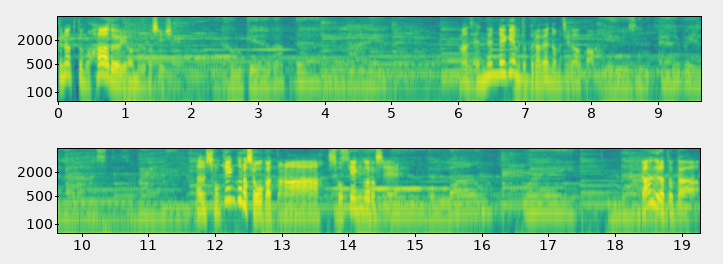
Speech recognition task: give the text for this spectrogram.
少なくともハードよりは難しいし。まあ全年齢ゲームと比べるのも違うか.あの初見殺し多かったな。初見殺し.ラウラとか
